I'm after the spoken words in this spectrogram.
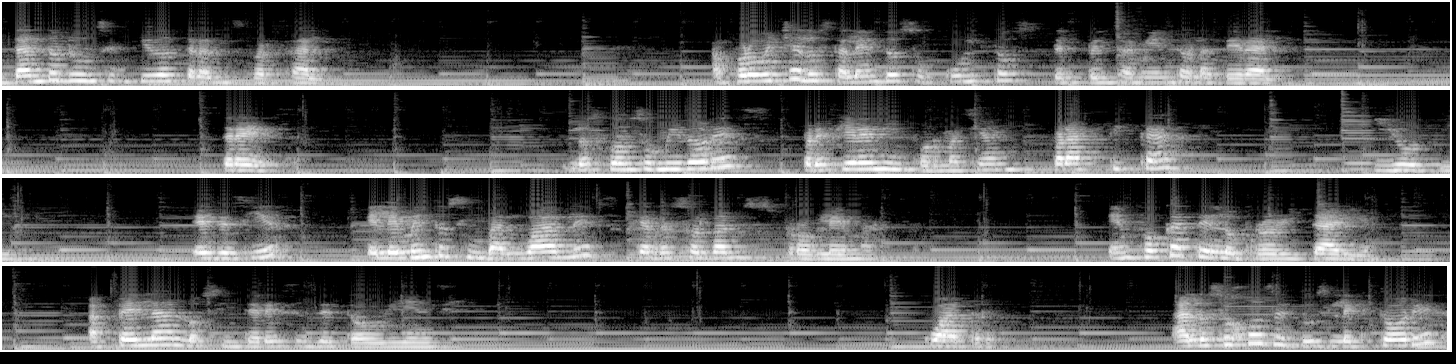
dándole un sentido transversal. Aprovecha los talentos ocultos del pensamiento lateral. 3. Los consumidores prefieren información práctica y útil, es decir, elementos invaluables que resuelvan sus problemas. Enfócate en lo prioritario, Apela a los intereses de tu audiencia. 4. A los ojos de tus lectores,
